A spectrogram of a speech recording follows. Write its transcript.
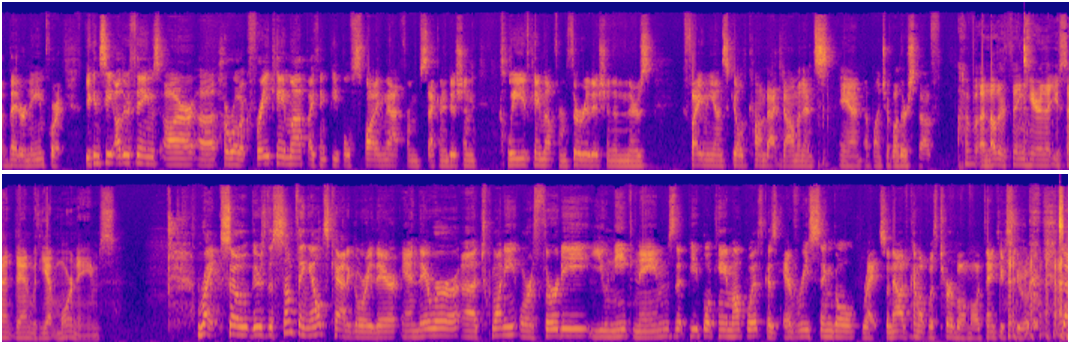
a better name for it. You can see other things are uh, heroic fray came up. I think people spotting that from second edition. Cleave came up from third edition, and there's fighting the unskilled combat dominance and a bunch of other stuff. I have another thing here that you sent Dan with yet more names. Right. So there's the something else category there, and there were uh, 20 or 30 unique names that people came up with because every single right. So now I've come up with turbo mode. Thank you, Stu. so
